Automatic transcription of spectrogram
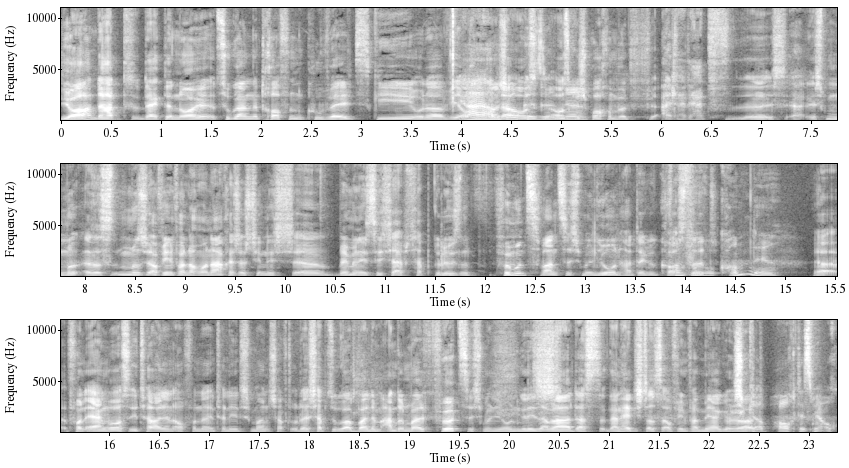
Ja, da hat direkt der Neuzugang getroffen, Kuwelski oder wie ja, auch immer da aus, gesehen, ausgesprochen ja. wird. Alter, der hat, äh, ich, ich muss, also das muss ich auf jeden Fall nochmal nachrecherchieren. Ich äh, bin mir nicht sicher, ich habe gelesen, 25 Millionen hat der gekostet. Von, von wo kommt der? Ja, von irgendwo aus Italien, auch von der italienischen Mannschaft. Oder ich habe sogar bei einem anderen Mal 40 Millionen gelesen, aber das, dann hätte ich das auf jeden Fall mehr gehört. Ich glaube auch, das ist mir auch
